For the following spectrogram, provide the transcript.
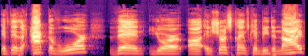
If there's an act of war, then your uh, insurance claims can be denied.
